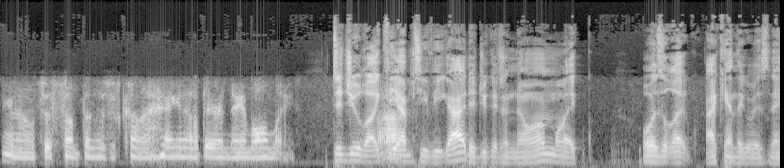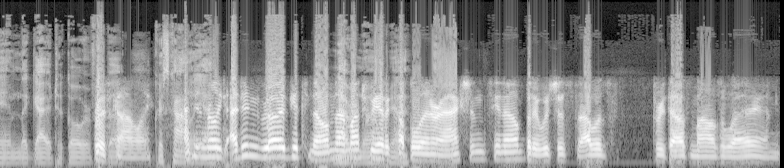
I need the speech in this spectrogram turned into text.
you know, it's just something that's just kind of hanging out there in name only? Did you like uh, the MTV guy? Did you get to know him? Like, what was it like? I can't think of his name. The guy who took over. for Chris Bill. Connelly. Chris I didn't yeah. really, I didn't really get to know him that Never much. We had him, a yeah. couple interactions, you know, but it was just I was three thousand miles away, and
